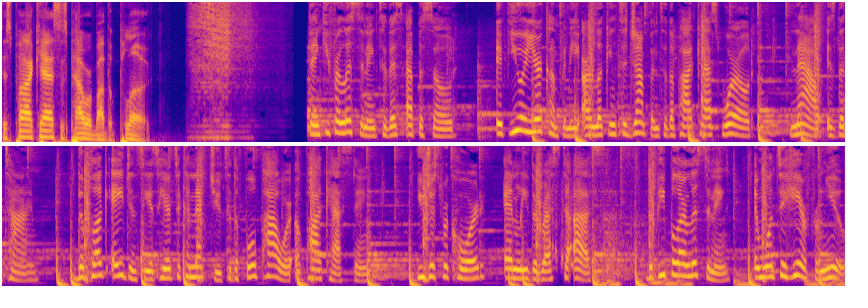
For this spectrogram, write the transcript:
This podcast is powered by The Plug. Thank you for listening to this episode. If you or your company are looking to jump into the podcast world, now is the time. The Plug Agency is here to connect you to the full power of podcasting. You just record and leave the rest to us. The people are listening and want to hear from you.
